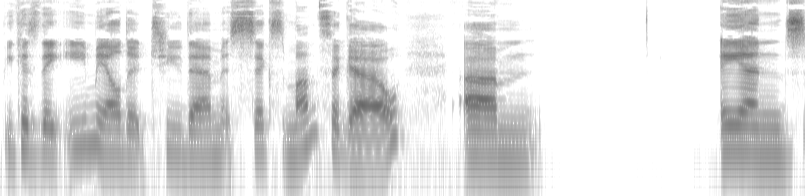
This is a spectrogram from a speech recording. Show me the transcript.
because they emailed it to them six months ago. Um, and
